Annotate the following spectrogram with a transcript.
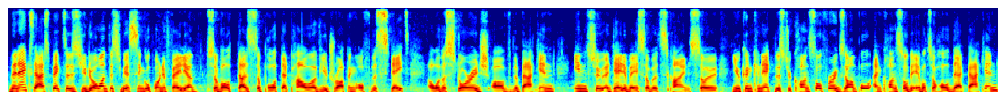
The next aspect is you don't want this to be a single point of failure. So Vault does support that power of you dropping off the state or the storage of the backend into a database of its kind. So you can connect this to Consul, for example, and Consul be able to hold that backend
